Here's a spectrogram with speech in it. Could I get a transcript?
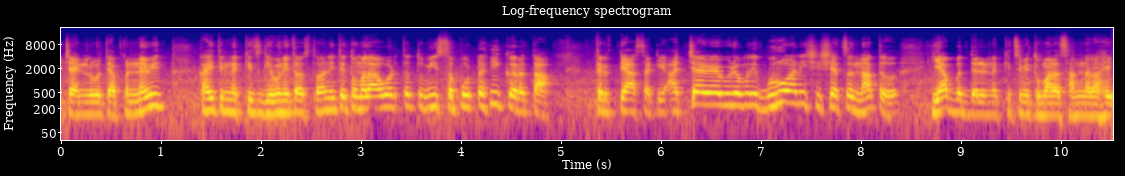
चॅनलवरती आपण नवीन काहीतरी नक्कीच घेऊन येत असतो आणि ते तुम्हाला आवडतं तुम्ही सपोर्टही करता. तर त्यासाठी आजच्या या व्हिडिओमध्ये गुरु आणि शिष्याचं नातं याबद्दल नक्कीच मी तुम्हाला सांगणार आहे.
